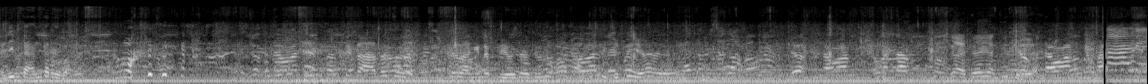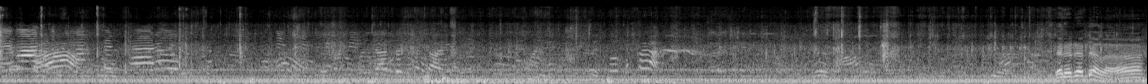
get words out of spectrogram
Nanti minta antar loh, Pak. Kita apa tuh? Kita lagi videonya dulu kan apa gitu ya. Ya, Dawangan Blok Atang. Enggak ada yang gitu ya. Dawangan Dada-dada lah.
